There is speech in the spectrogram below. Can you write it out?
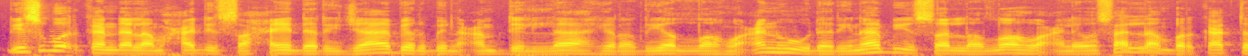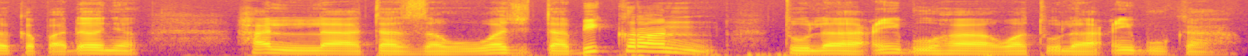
Disebutkan dalam hadis sahih dari Jabir bin Abdullah radhiyallahu anhu dari Nabi sallallahu alaihi wasallam berkata kepadanya, "Hal la tazawwajta bikran tula'ibuha wa tula'ibuka?"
